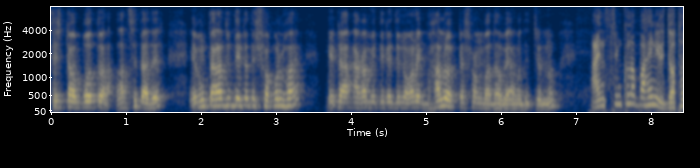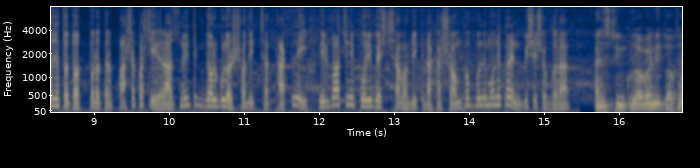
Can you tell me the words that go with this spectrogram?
চেষ্টা অব্যাহত আছে তাদের এবং তারা যদি এটাতে সফল হয় এটা আগামী দিনের জন্য অনেক ভালো একটা সংবাদ হবে আমাদের জন্য। আইন শৃঙ্খলা বাহিনীর যথাযথ তৎপরতার পাশাপাশি রাজনৈতিক দলগুলোর সদিচ্ছা থাকলেই নির্বাচনী পরিবেশ স্বাভাবিক রাখা সম্ভব বলে মনে করেন বিশেষজ্ঞরা। আইনশৃঙ্খলা বাহিনী তথা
